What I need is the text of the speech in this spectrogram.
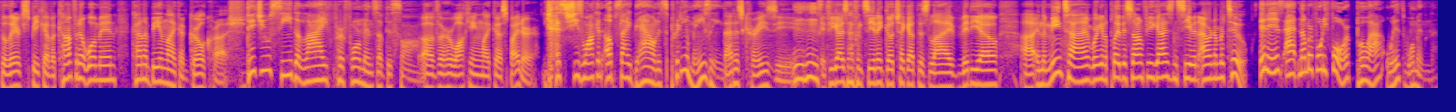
The lyrics speak of a confident woman kind of being like a girl crush. Did you see the live performance of this song? Of her walking like a spider. yes, she's walking upside down. It's pretty amazing. That is crazy. Mhm. If you guys haven't seen it, go check out this live video. Uh, in the meantime, we're going to play this song for you guys and see you in hour number two. it is at number 44, BoA with Woman.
